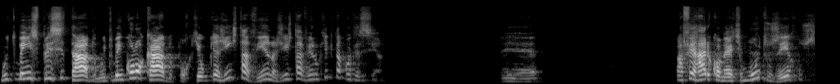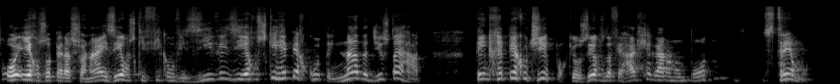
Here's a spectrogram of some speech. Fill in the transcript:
muito bem explicitado, muito bem colocado, porque o que a gente está vendo, a gente está vendo o que está acontecendo. É, a Ferrari comete muitos erros, erros operacionais, erros que ficam visíveis e erros que repercutem. Nada disso está errado. Tem que repercutir, porque os erros da Ferrari chegaram num ponto extremo.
